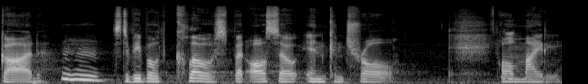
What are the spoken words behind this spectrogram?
God, Mm-hmm. is to be both close but also in control, almighty.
